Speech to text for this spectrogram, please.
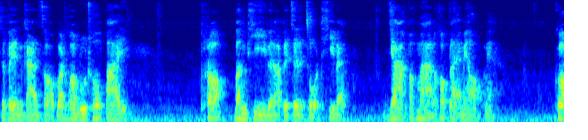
จะเป็นการสอบวัดความรู้ทั่วไป เพราะบางทีเวลาไปเจอโจทย์ที่แบบยากมากๆ แล้วก็แปลไม่ออกเนี่ย ก็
